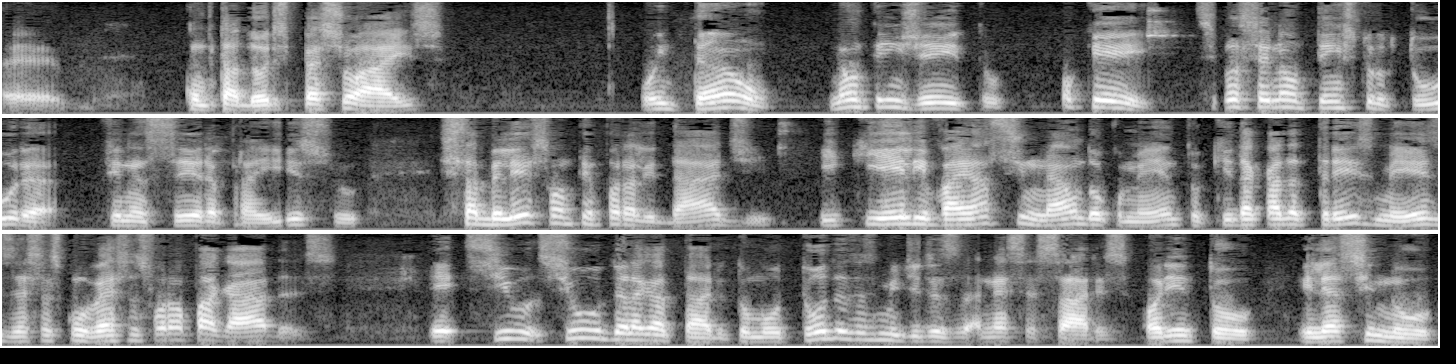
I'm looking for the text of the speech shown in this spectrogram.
é, computadores pessoais. Ou então, não tem jeito. Ok, se você não tem estrutura financeira para isso, estabeleça uma temporalidade e que ele vai assinar um documento que, a cada três meses, essas conversas foram apagadas. Se se o delegatário tomou todas as medidas necessárias, orientou, ele assinou,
